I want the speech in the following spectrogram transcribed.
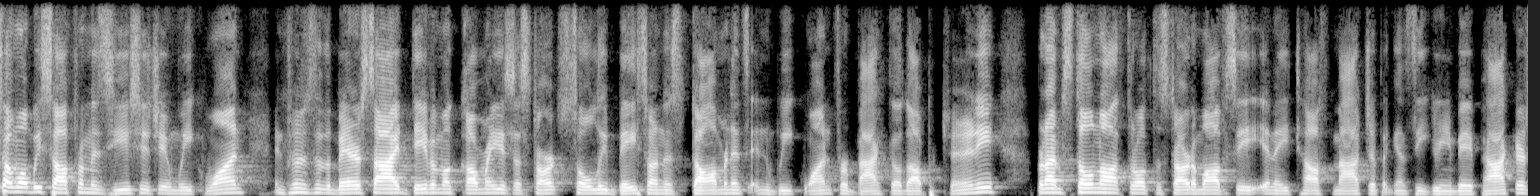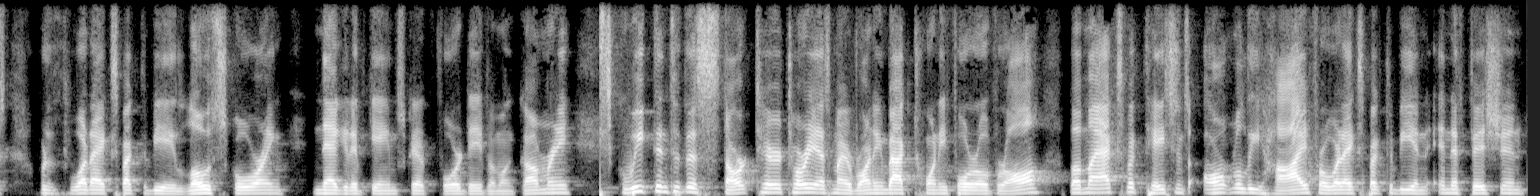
So what we saw from his usage in week one. In terms of the Bear side, David Montgomery is a start solely based on his dominance in week one for backfield opportunity. But I'm still not thrilled to start him, obviously, in a tough matchup against the Green Bay Packers with what I expect to be a low scoring, negative game script for David Montgomery. Squeaked into this start territory as my running back 24 overall, but my expectations aren't really high for what I expect to be an inefficient,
